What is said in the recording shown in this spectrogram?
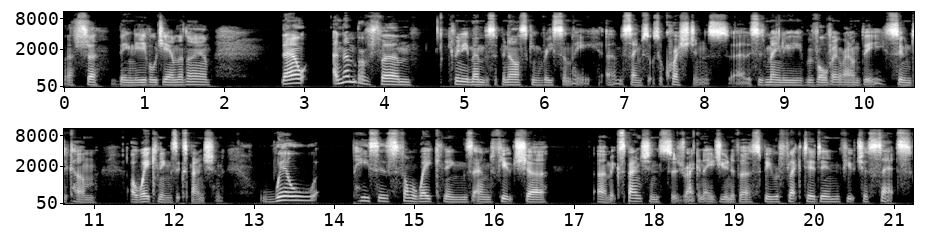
that's uh, being the evil GM that I am. Now, a number of um, community members have been asking recently um, the same sorts of questions. Uh, this is mainly revolving around the soon-to-come Awakenings expansion. Will pieces from Awakenings and future um, expansions to the Dragon Age universe be reflected in future sets?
